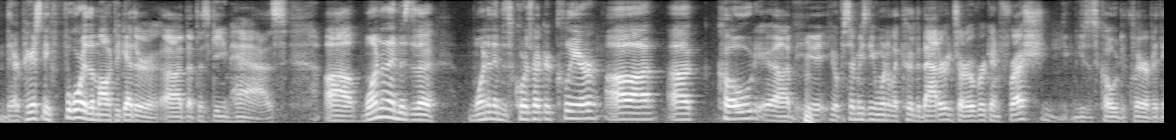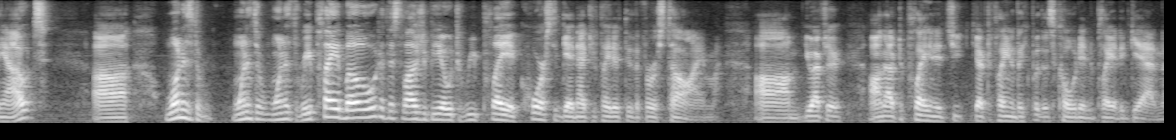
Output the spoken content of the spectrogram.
there appears to be four of them altogether uh, that this game has. Uh, one of them is the one of them is course record clear uh, uh, code. Uh, it- you know, for some reason you want to like clear the battery and start over again fresh. You can use this code to clear everything out. Uh, one is the one is the one is the replay mode. This allows you to be able to replay a course again after you played it through the first time. Um, you have to um, after playing it, you, you have to play it. You put this code in to play it again.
